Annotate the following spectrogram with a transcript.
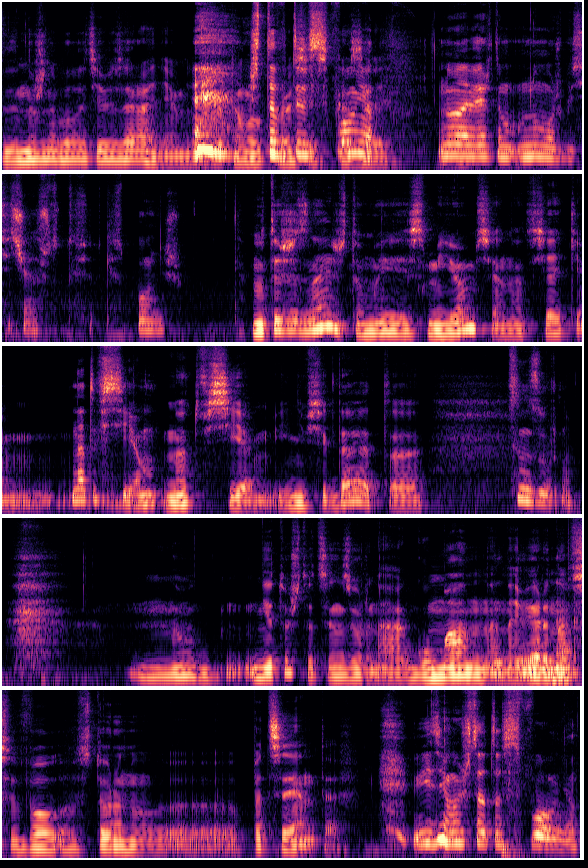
нужно было тебе заранее мне об Чтобы ты вспомнил. Ну, наверное, ну, может быть, сейчас что-то все-таки вспомнишь. Ну ты же знаешь, что мы смеемся над всяким. Над всем. Над всем. И не всегда это Цензурно. Ну, не то, что цензурно, а гуманно, наверное, да. в, в сторону э, пациентов. Видимо, что-то вспомнил.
